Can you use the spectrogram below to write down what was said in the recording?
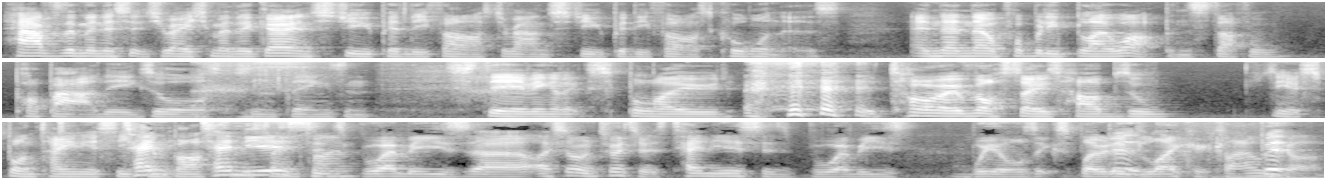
have them in a situation where they're going stupidly fast around stupidly fast corners, and then they'll probably blow up and stuff will pop out of the exhausts and things, and steering will explode. the Toro Rosso's hubs will you know spontaneously 10, combust. 10 at the years since. Buemi's. Uh, I saw on Twitter. It's ten years since Buemi's wheels exploded But- like a clown but- car.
